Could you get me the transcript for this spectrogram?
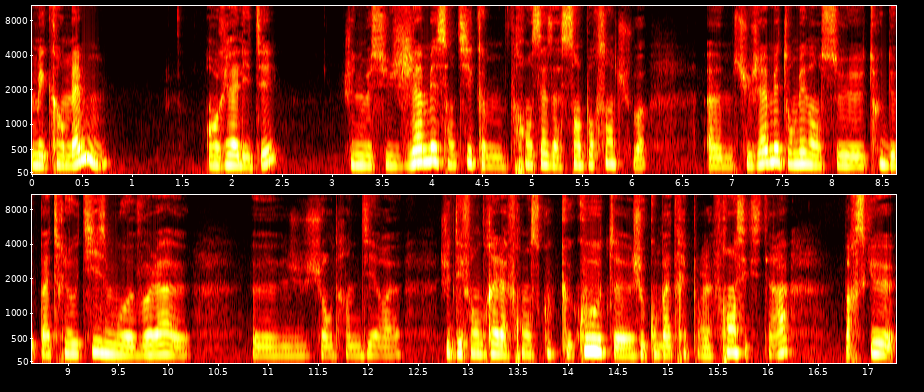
Mais quand même, en réalité, je ne me suis jamais sentie comme française à 100%, tu vois. Euh, je suis jamais tombée dans ce truc de patriotisme où, euh, voilà, euh, euh, je suis en train de dire je défendrai la France coûte que coûte, je combattrai pour la France, etc. Parce que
